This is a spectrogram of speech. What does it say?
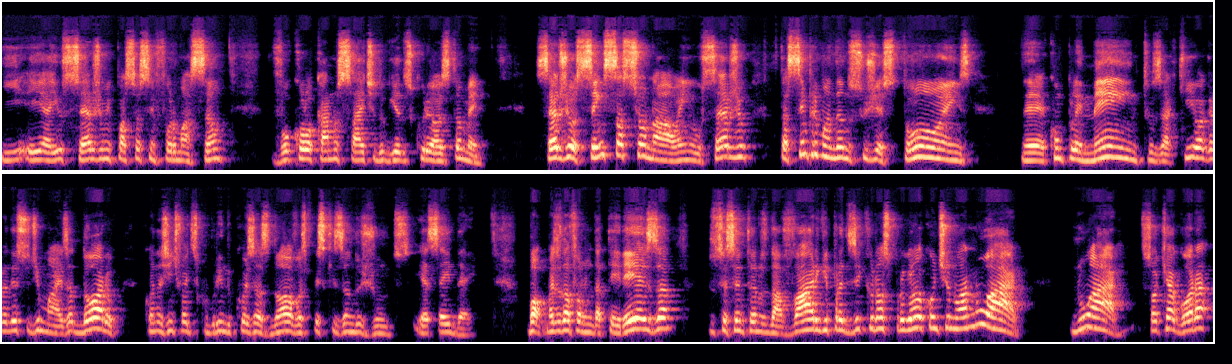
E, e aí o Sérgio me passou essa informação, vou colocar no site do Guia dos Curiosos também. Sérgio, sensacional, hein? O Sérgio está sempre mandando sugestões, é, complementos aqui, eu agradeço demais. Adoro quando a gente vai descobrindo coisas novas, pesquisando juntos, e essa é a ideia. Bom, mas eu estava falando da Tereza, dos 60 anos da Varg, para dizer que o nosso programa vai continuar no ar, no ar, só que agora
